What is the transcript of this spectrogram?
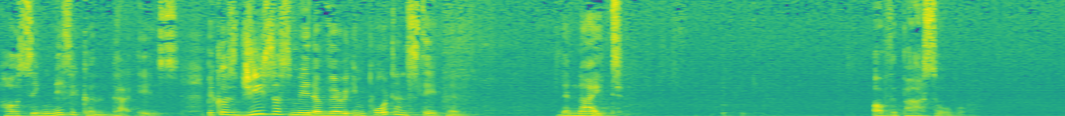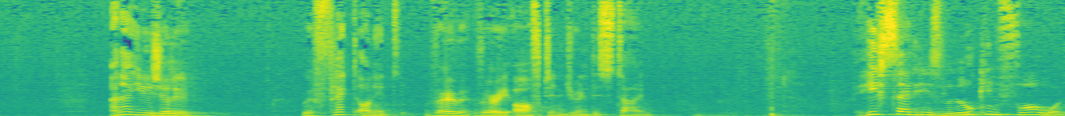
how significant that is. Because Jesus made a very important statement the night of the Passover. And I usually reflect on it very, very often during this time. He said he's looking forward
